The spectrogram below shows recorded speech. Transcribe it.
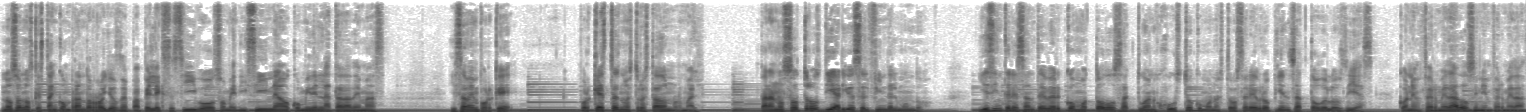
No son los que están comprando rollos de papel excesivos o medicina o comida enlatada de más. ¿Y saben por qué? Porque este es nuestro estado normal. Para nosotros diario es el fin del mundo. Y es interesante ver cómo todos actúan justo como nuestro cerebro piensa todos los días, con enfermedad o sin enfermedad.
